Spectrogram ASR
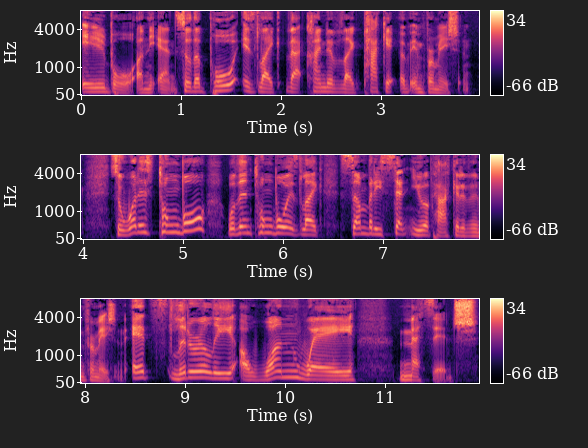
ilbo on the end. So the bo is like that kind of like packet of information. So what is tongbo? Well, then tongbo is like somebody sent you a packet of information. It's literally a one way message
